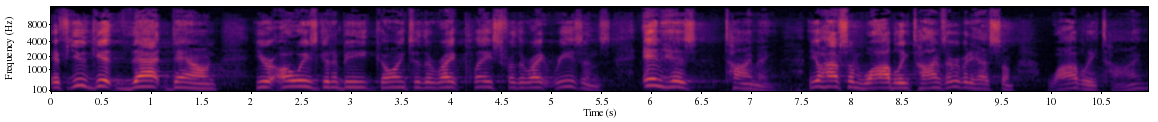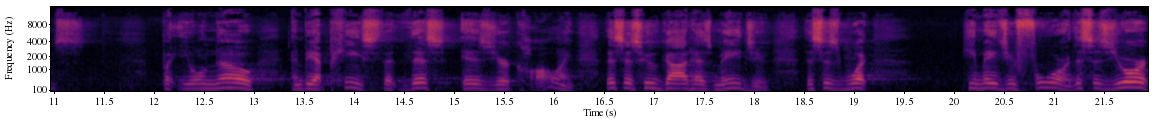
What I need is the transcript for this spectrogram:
if you get that down, you're always going to be going to the right place for the right reasons in His timing. You'll have some wobbly times. Everybody has some wobbly times. But you will know and be at peace that this is your calling. This is who God has made you. This is what he made you for. This is your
